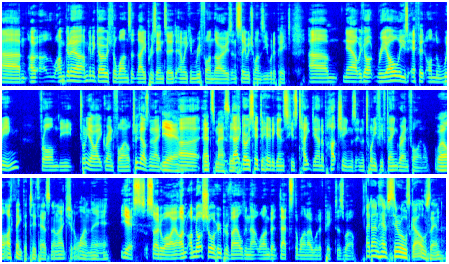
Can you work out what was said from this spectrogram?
Um, I, I'm gonna I'm gonna go with the ones that they presented, and we can riff on those and see which ones you would have picked. Um, now we got Rioli's effort on the wing from the 2008 Grand Final, 2008. Yeah, uh, that's it- massive. That goes head to head against his takedown of Hutchings in the 2015 Grand Final. well, I think the 2008 should have won there. Yes, so do I. I'm, I'm not sure who prevailed in that one, but that's the one I would have picked as well. They don't have Cyril's goals then.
